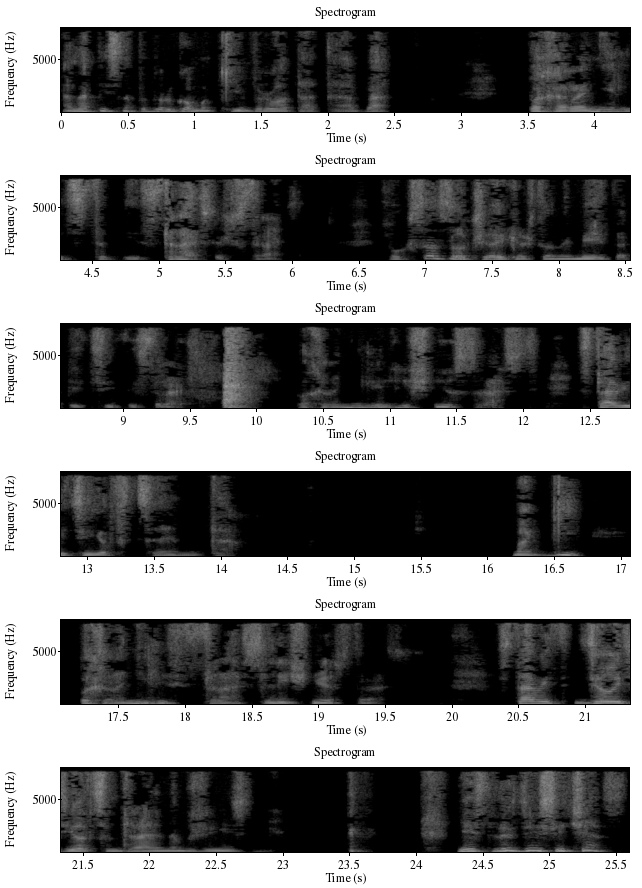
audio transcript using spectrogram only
А написано по-другому. Киврот Атава. Похоронили страсть, страсть. Бог создал человека, что он имеет аппетит и страсть похоронили лишнюю страсть, ставить ее в центр. Маги похоронили страсть, лишнюю страсть, ставить, делать ее центральным в жизни. Есть люди сейчас,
